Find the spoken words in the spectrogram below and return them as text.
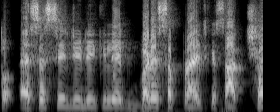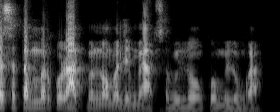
तो एसएससी जीडी के लिए एक बड़े सरप्राइज़ के साथ 6 सितंबर को रात में 9 बजे मैं आप सभी लोगों को मिलूँगा।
